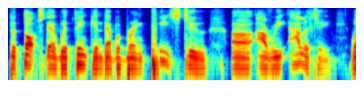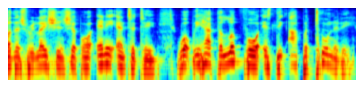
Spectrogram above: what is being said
the thoughts that we're thinking that will bring peace to uh, our reality, whether it's relationship or any entity, what we have to look for is the opportunity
